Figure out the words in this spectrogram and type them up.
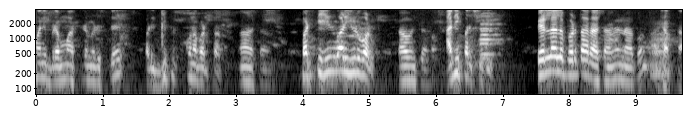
మని బ్రహ్మాస్త్రం ఎడిస్తే వాడు గిప్పుకున పడతాడు. పట్టి వాడు ఈడువాడు అవును స్వామి అది పరిస్థితి. పిల్లలు పుడతారా స్వామి నాకు? చెప్తా.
